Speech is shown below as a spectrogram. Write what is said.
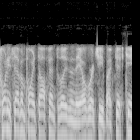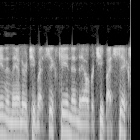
27 points offensively, then they overachieved by 15, then they underachieved by 16, then they overachieved by six.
